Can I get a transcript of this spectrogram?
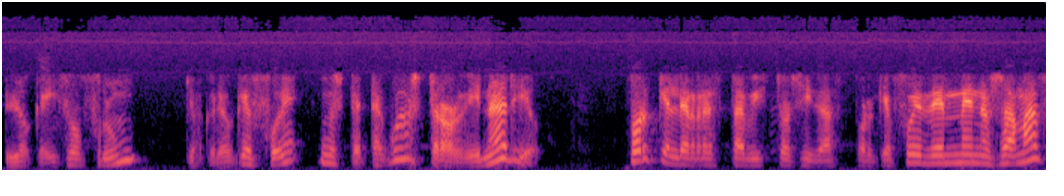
lo que hizo Froome, yo creo que fue un espectáculo extraordinario. ¿Por qué le resta vistosidad? ¿Porque fue de menos a más?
